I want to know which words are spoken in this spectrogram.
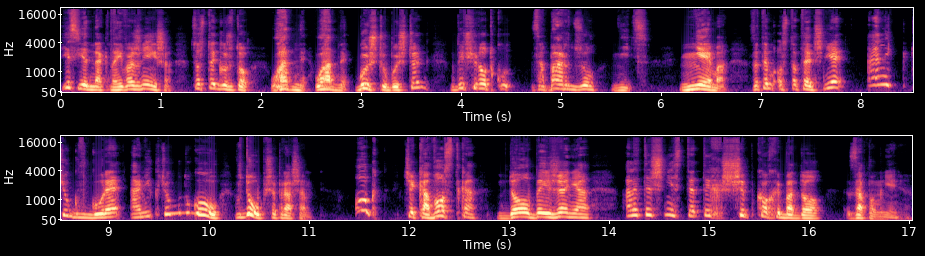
jest jednak najważniejsza. Co z tego, że to ładne, ładne, błyszczu, błyszczy, gdy w środku za bardzo nic nie ma. Zatem ostatecznie ani kciuk w górę, ani kciuk w dół, w dół, przepraszam. Ok, ciekawostka do obejrzenia, ale też niestety szybko chyba do zapomnienia.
